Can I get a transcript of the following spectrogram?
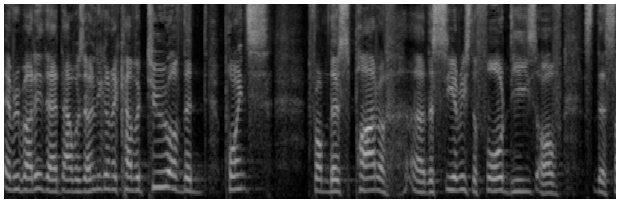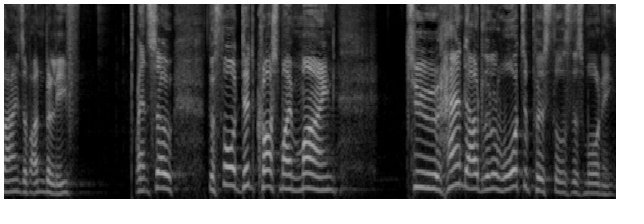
everybody that I was only going to cover two of the points from this part of uh, the series, the four D's of the signs of unbelief. And so the thought did cross my mind to hand out little water pistols this morning,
